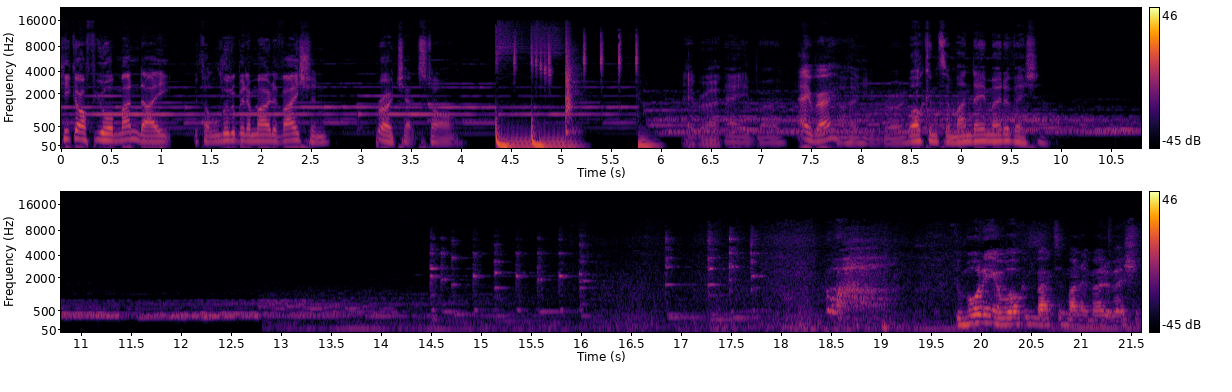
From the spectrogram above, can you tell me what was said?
Kick off your Monday with a little bit of motivation, bro chat style. Hey, bro. Hey, bro. Hey, bro. Hey, bro. Welcome to Monday Motivation. Good morning and welcome back to Monday Motivation.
